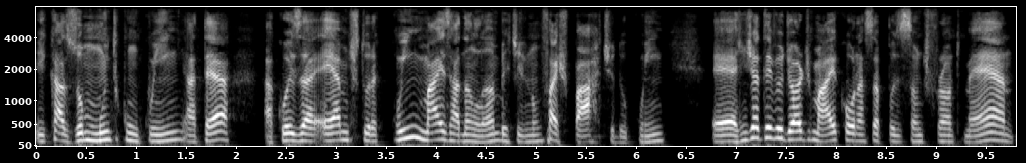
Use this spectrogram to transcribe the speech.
e casou muito com o Queen. Até a coisa é a mistura Queen mais Adam Lambert, ele não faz parte do Queen. É, a gente já teve o George Michael nessa posição de frontman,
